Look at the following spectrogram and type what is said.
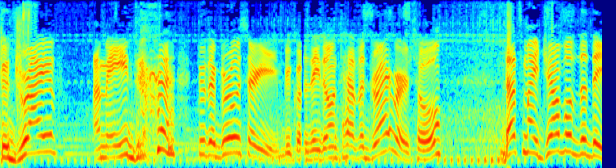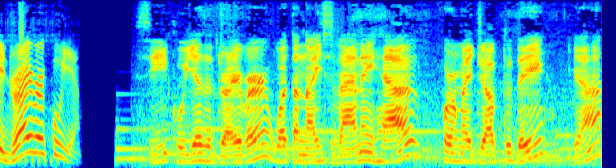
to drive a maid to the grocery because they don't have a driver. So that's my job of the day, driver Kuya. See, Kuya the driver, what a nice van I have for my job today. Yeah.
